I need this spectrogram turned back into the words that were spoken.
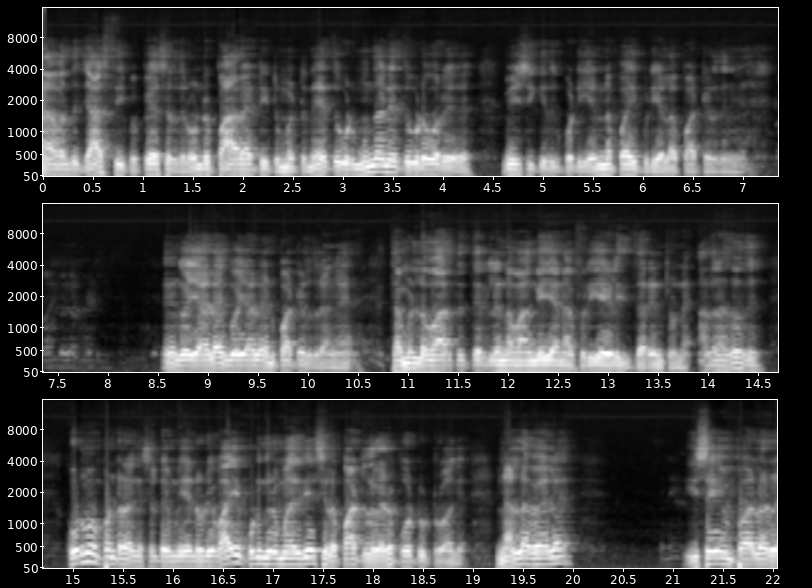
நான் வந்து ஜாஸ்தி இப்போ பேசுகிறது ஒன்று பாராட்டிட்டு மட்டும். நேற்று கூட முந்தா நேற்று கூட ஒரு மியூசிக் இதுக்கு போட்டு என்னப்பா இப்படியெல்லாம் பாட்டு எழுதுங்க கொய்யால கொய்யாலன்னு பாட்டு எழுதுறாங்க. தமிழில் வார்த்தை தெரியலன்னா வாங்கய்யா நான் ஃப்ரீயாக எழுதி தரேன்னு சொன்னேன். அதனால் தான் அது கொடுமை பண்ணுறாங்க சில டைமில். என்னுடைய வாயை பிடுங்குற மாதிரியே சில பாட்டில் வேற போட்டு விட்ருவாங்க நல்ல வேலை இசையமைப்பாளர்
